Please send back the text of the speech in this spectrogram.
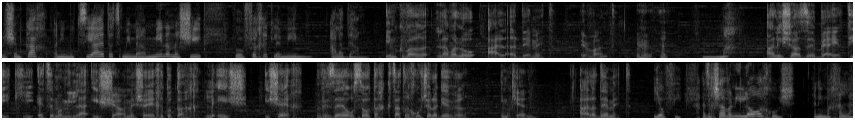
לשם כך, אני מוציאה את עצמי מהמין הנשי והופכת למין על אדם. אם כבר, למה לא על אדמת? הבנת? מה? על אישה זה בעייתי, כי עצם המילה אישה משייכת אותך לאיש, אישך, וזה עושה אותך קצת רכוש של הגבר. אם כן, על אדמת. יופי. אז עכשיו אני לא רכוש, אני מחלה.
